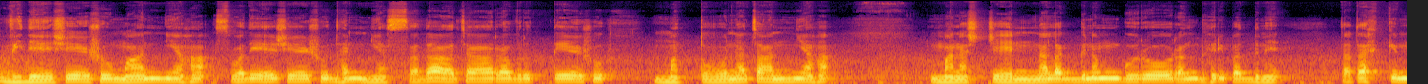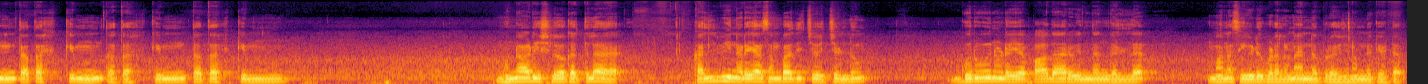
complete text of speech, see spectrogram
विदेशेषु मान्यः स्वदेशेषु धन्यः सदाचारवृत्तेषु मत्तो न चान्यः। मनश्चेन्न लग्नं गुरोरङ्घ्रिपद्मे ततः किं ततः किं ततः किं ततः கிம் முன்னாடி ஸ்லோகத்தில் கல்வி நிறையா சம்பாதிச்சு வச்சுண்டும் குருவினுடைய பாதார விந்தங்களில் மனசு ஈடுபடலைன்னா என்ன பிரயோஜனம்னு கேட்டார்.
